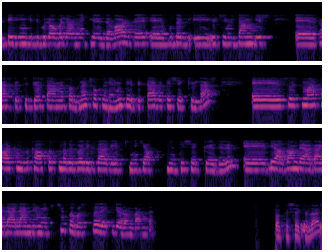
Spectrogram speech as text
dediğim gibi global örnekleri de var ve e, bu da e, ülkemizden bir e, perspektif göstermesi adına çok önemli. Tebrikler ve teşekkürler. E, Suistimal Farkındalık Haftası'nda da böyle güzel bir etkinlik yaptığınız için teşekkür ederim. E, birazdan beraber değerlendirmek için sabırsızlıkla bekliyorum ben de. Çok teşekkürler.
